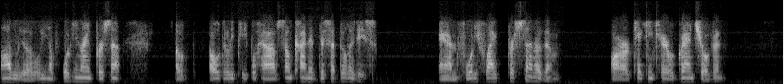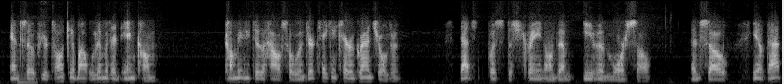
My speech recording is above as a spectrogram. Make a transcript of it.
poverty level, you know, 49 percent elderly people have some kind of disabilities, and 45% of them are taking care of grandchildren. And so, if you're talking about limited income coming into the household and they're taking care of grandchildren, that puts the strain on them even more so. And so, you know, that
